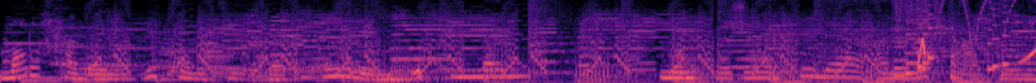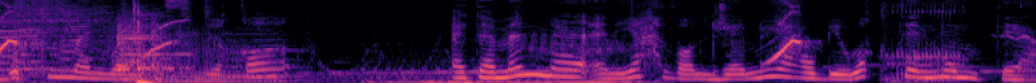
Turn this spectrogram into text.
مرحبا بكم في كرتون بوكيمان منتجاتنا عن متعة بوكيمان والأصدقاء أتمنى أن يحظى الجميع بوقت ممتع.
